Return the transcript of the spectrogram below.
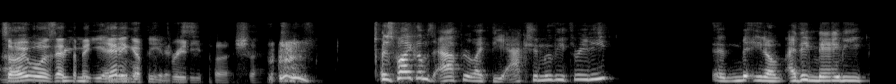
So Um, it was at the beginning of the 3D push. This probably comes after like the action movie 3D. And, you know, I think maybe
